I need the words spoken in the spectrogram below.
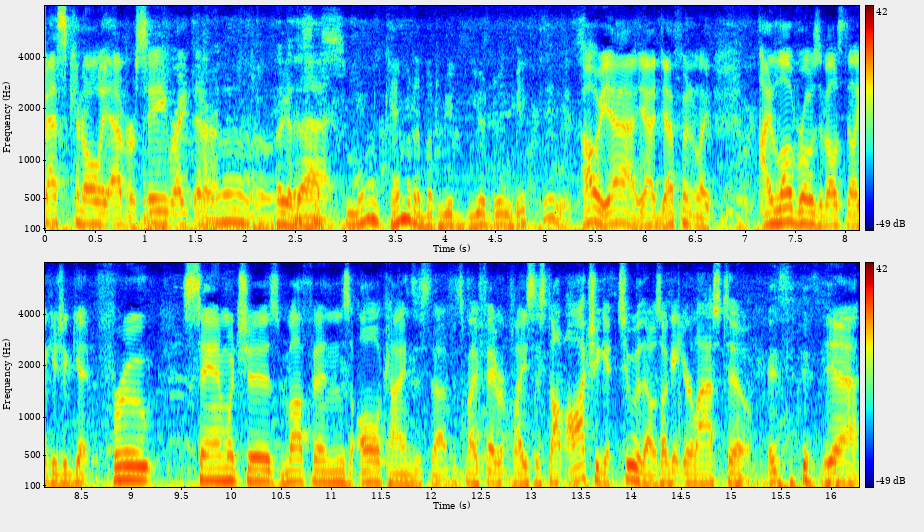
Best cannoli ever. See, right there. Oh, Look at that. small camera, but we, you're doing big things. Oh yeah, yeah, definitely. I love Roosevelt's Deli because you get fruit, sandwiches, muffins, all kinds of stuff. It's my favorite place to stop. I'll actually get two of those. I'll get your last two. yeah.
